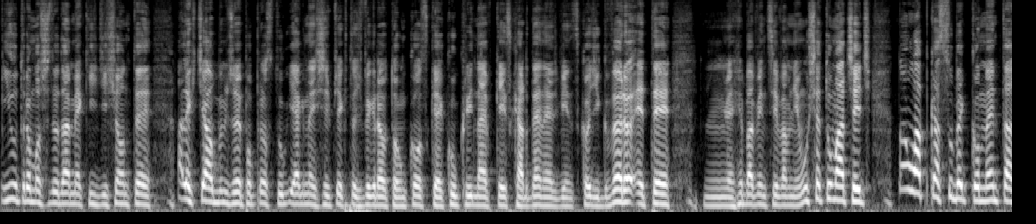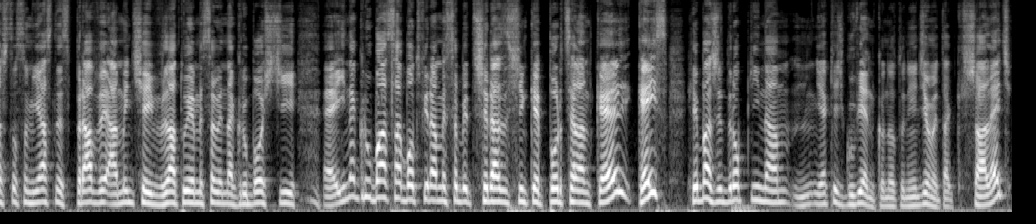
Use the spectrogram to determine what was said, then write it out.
Jutro może dodam jakiś dziesiąty, ale chciałbym, żeby po prostu jak najszybciej ktoś wygrał tą kostkę Kukri Knife Case Hardenet, więc kodzik Vero ety, mm, chyba więcej wam nie muszę tłumaczyć. No łapka, subek, komentarz to są jasne sprawy, a my dzisiaj wlatujemy sobie na grubości e, i na grubasa, bo otwieramy sobie trzy razy skrzynkę Porcelan Case, chyba, że dropni nam mm, jakieś główienko, no to nie będziemy tak szaleć,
